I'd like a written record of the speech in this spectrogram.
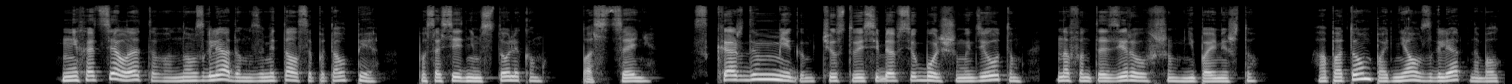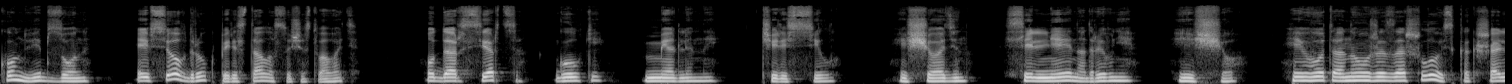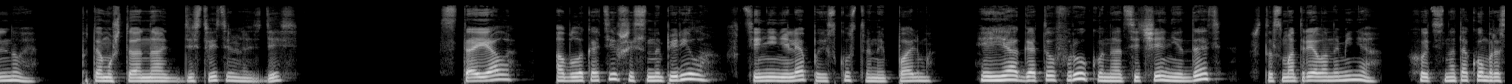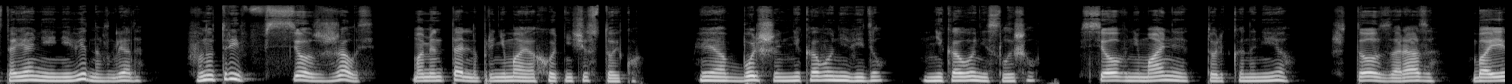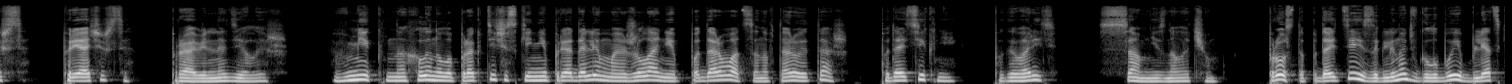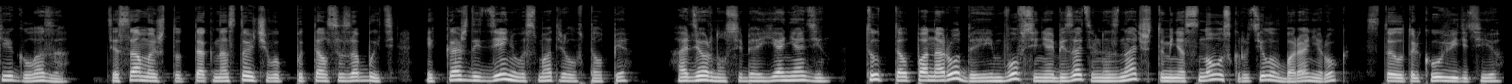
Не хотел этого, но взглядом заметался по толпе, по соседним столикам, по сцене. С каждым мигом чувствуя себя все большим идиотом, нафантазировавшим не пойми что. А потом поднял взгляд на балкон вип-зоны и все вдруг перестало существовать. Удар сердца, гулкий, медленный, через силу. Еще один, сильнее, надрывнее, еще. И вот оно уже зашлось, как шальное, потому что она действительно здесь. Стояла, облокотившись на перила в тени нелепой искусственной пальмы, и я готов руку на отсечение дать, что смотрела на меня. Хоть на таком расстоянии не видно взгляда. Внутри все сжалось, моментально принимая охотничью стойку. Я больше никого не видел, никого не слышал. Все внимание только на нее. Что, зараза, боишься? Прячешься? Правильно делаешь. Вмиг нахлынуло практически непреодолимое желание подорваться на второй этаж, подойти к ней, поговорить. Сам не знал о чем. Просто подойти и заглянуть в голубые блядские глаза. Те самые, что так настойчиво пытался забыть, и каждый день высматривал в толпе. Одернул себя я не один. Тут толпа народа, и им вовсе не обязательно знать, что меня снова скрутило в бараний рог. Стоило только увидеть ее.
